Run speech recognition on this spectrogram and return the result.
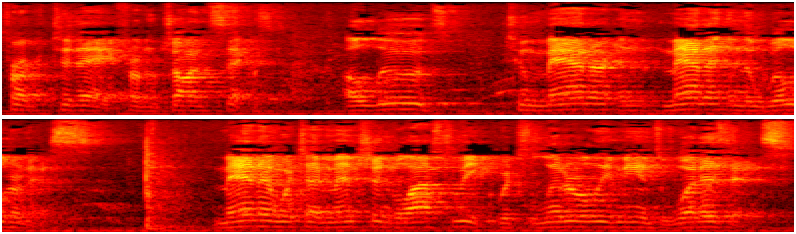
from today, from John 6, alludes to manna in, manna in the wilderness. Manna, which I mentioned last week, which literally means what is it?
